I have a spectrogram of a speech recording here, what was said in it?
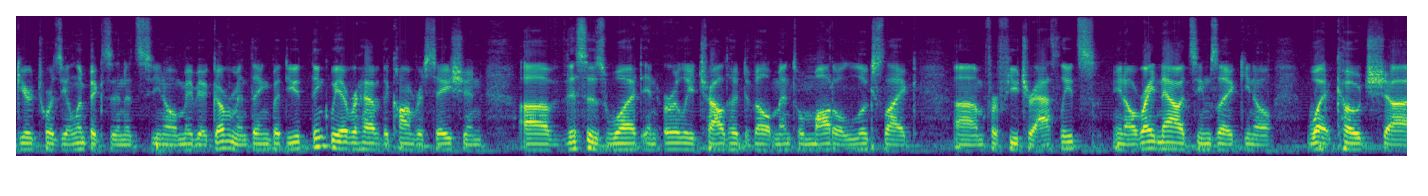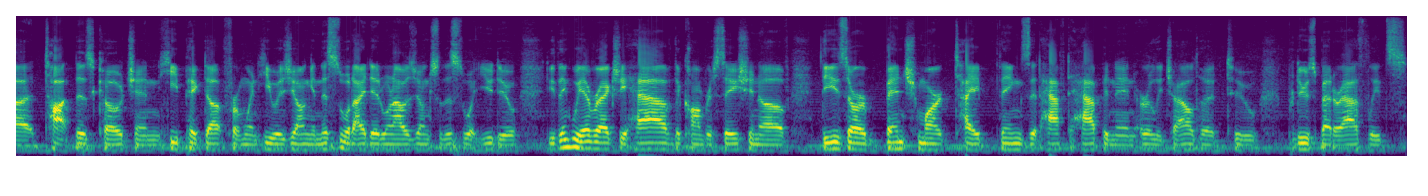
geared towards the Olympics, and it's you know maybe a government thing. But do you think we ever have the conversation of this is what an early childhood developmental model looks like? Um, for future athletes. You know, right now it seems like you know what coach uh, taught this coach, and he picked up from when he was young, and this is what I did when I was young, so this is what you do. Do you think we ever actually have the conversation of these are benchmark type things that have to happen in early childhood to produce better athletes?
